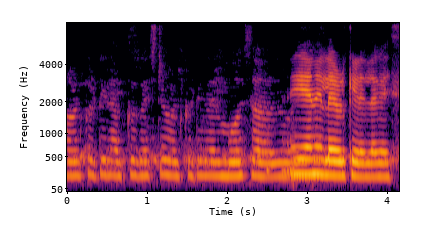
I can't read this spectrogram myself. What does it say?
ಮಾಡ್ಕೊಟ್ಟಿಲ್ಲ ಅಕ್ಕಗಷ್ಟೇ ಮಾಡ್ಕೊಟ್ಟಿದ್ದಾರೆ ಮೋಸ ಏನಿಲ್ಲ ಇವಳು ಕೇಳಿಲ್ಲ ಗೈಸ್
